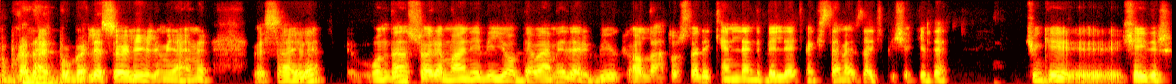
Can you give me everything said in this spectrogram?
bu kadar bu böyle söyleyelim yani vesaire. Ondan sonra manevi yol devam eder. Büyük Allah dostları kendilerini belli etmek istemezler hiçbir şekilde. Çünkü e, şeydir,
